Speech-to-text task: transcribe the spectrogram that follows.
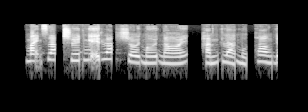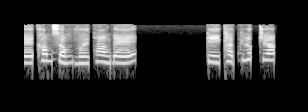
Mạnh giác suy nghĩ lát rồi mới nói, hắn là một hoàng đế không sống với hoàng đế. Kỳ thật lúc trước,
